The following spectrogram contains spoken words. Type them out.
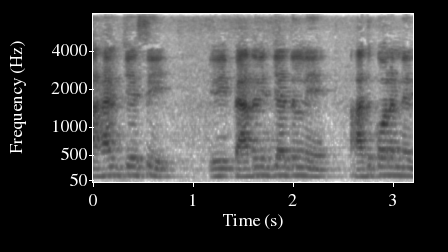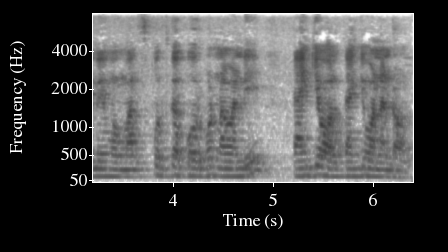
సహాయం చేసి ఈ పేద విద్యార్థుల్ని ఆదుకోవాలని మేము మనస్ఫూర్తిగా కోరుకుంటున్నామండి. Thank you all thank you one and all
